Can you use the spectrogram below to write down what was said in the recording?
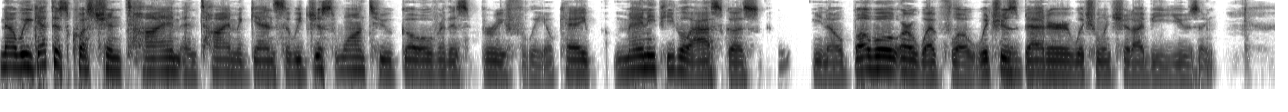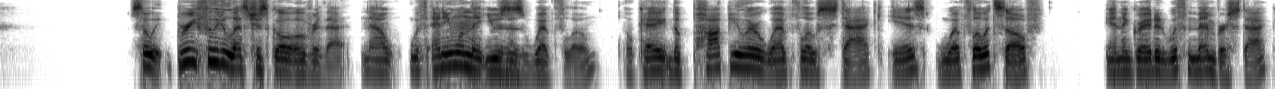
Now, we get this question time and time again, so we just want to go over this briefly, okay? Many people ask us, you know, Bubble or Webflow, which is better? Which one should I be using? So briefly, let's just go over that. Now, with anyone that uses Webflow, okay, the popular Webflow stack is Webflow itself, integrated with MemberStack,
